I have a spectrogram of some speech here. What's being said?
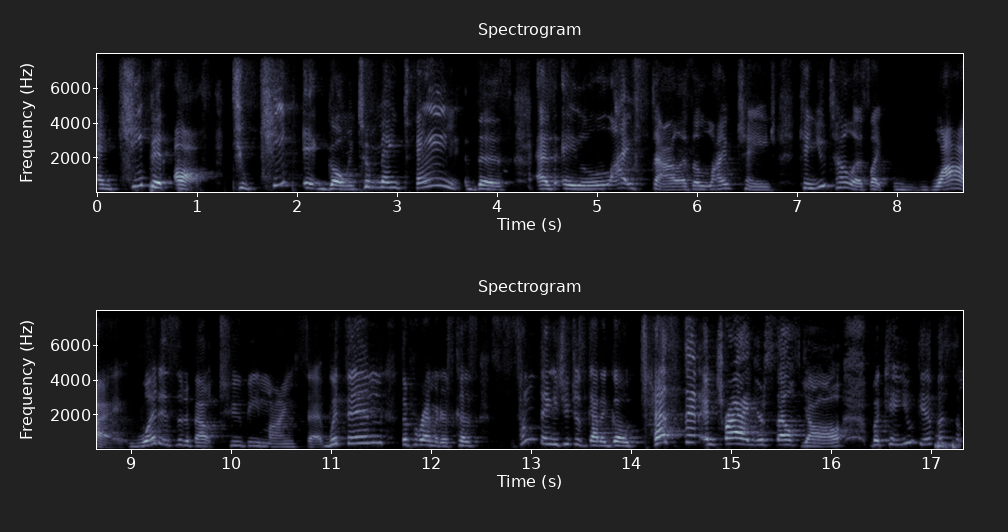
and keep it off, to keep it going, to maintain this as a lifestyle, as a life change. Can you tell us like why? What is it about 2B mindset within the parameters? because some things you just got to go test it and try it yourself, y'all. But can you give us some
